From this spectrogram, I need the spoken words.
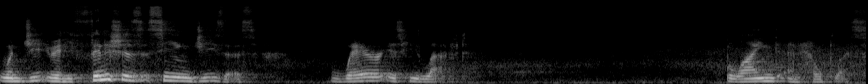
when, G, when he finishes seeing Jesus, where is he left? Blind and helpless.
